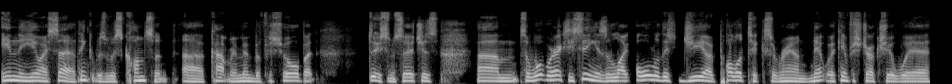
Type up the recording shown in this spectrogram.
in the USA. I think it was Wisconsin. Uh, can't remember for sure, but do some searches. Um, so what we're actually seeing is like all of this geopolitics around network infrastructure, where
